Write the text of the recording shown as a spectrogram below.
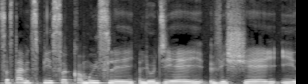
составить список мыслей, людей, вещей и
